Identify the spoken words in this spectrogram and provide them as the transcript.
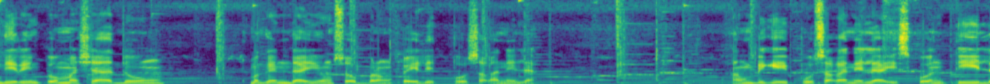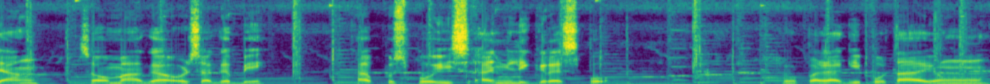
hindi rin po masyadong maganda yung sobrang pellet po sa kanila. Ang bigay po sa kanila is konti lang sa umaga or sa gabi. Tapos po is only grass po. So palagi po tayong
